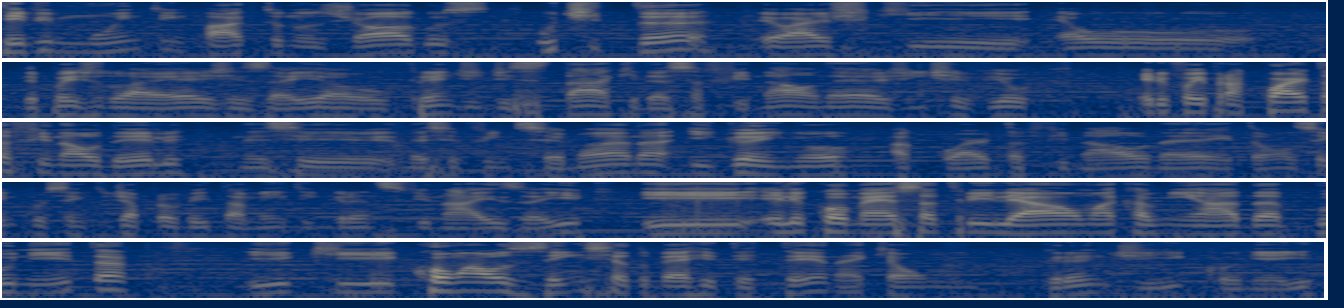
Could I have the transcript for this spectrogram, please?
teve muito impacto nos jogos. O Titã, eu acho que é o depois do Aegis aí, é o grande destaque dessa final, né? A gente viu ele foi para a quarta final dele nesse, nesse fim de semana e ganhou a quarta final, né? Então 100% de aproveitamento em grandes finais aí. E ele começa a trilhar uma caminhada bonita e que com a ausência do BRTT, né, que é um grande ícone aí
